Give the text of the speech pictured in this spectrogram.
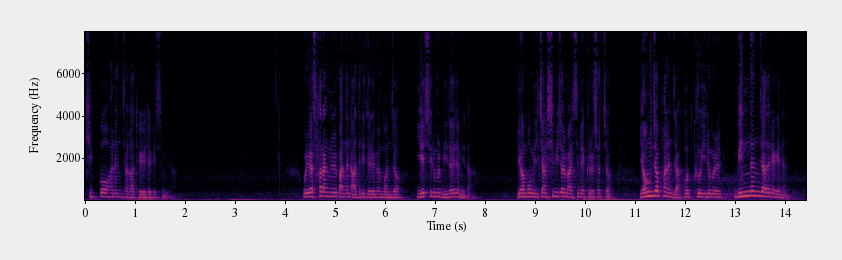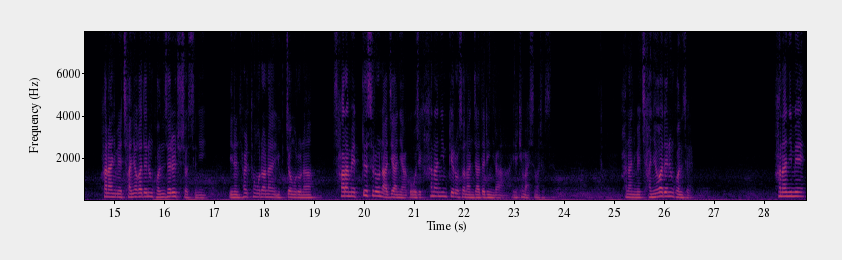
기뻐하는 자가 되어야 되겠습니다. 우리가 사랑을 받는 아들이 되려면 먼저 예수 이름을 믿어야 됩니다. 요한복음 1장 12절 말씀에 그러셨죠. 영접하는 자, 곧 그 이름을 믿는 자들에게는 하나님의 자녀가 되는 권세를 주셨으니 이는 혈통으로나 육정으로나 사람의 뜻으로 나지 아니하고 오직 하나님께로서 난 자들이니라 이렇게 말씀하셨어요. 하나님의 자녀가 되는 권세, 하나님의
